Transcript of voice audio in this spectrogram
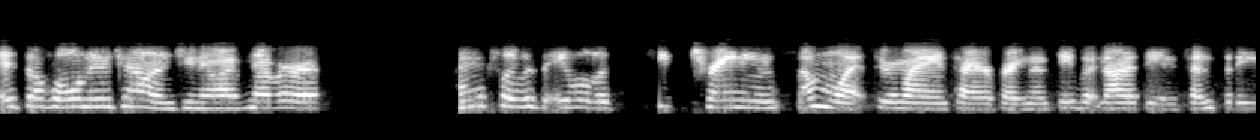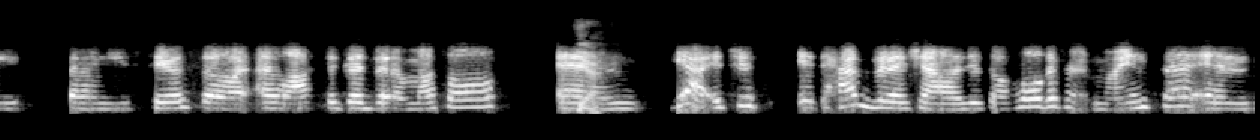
it's a whole new challenge. You know, I've never I actually was able to keep training somewhat through my entire pregnancy, but not at the intensity that I'm used to. So I, I lost a good bit of muscle and yeah. yeah, it's just it has been a challenge. It's a whole different mindset and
